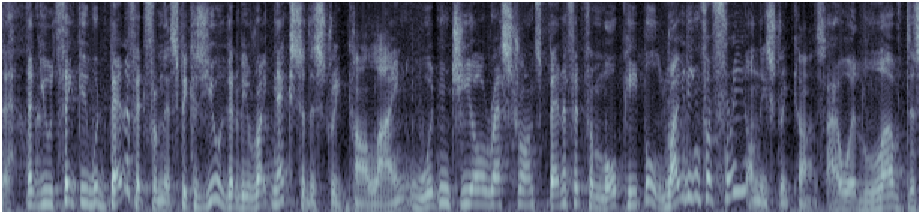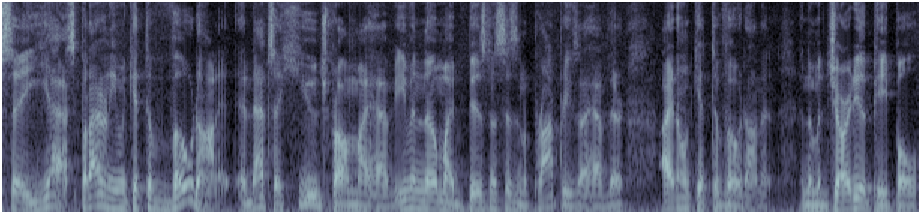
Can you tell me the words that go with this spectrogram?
that you think you would benefit from this because you are going to be right next to the streetcar line. Wouldn't your restaurants benefit from more people riding for free on these streetcars? I would love to say yes, but I don't even get to vote on it. And that's a huge problem I have. Even though my businesses and the properties I have there, I don't get to vote on it. And the majority of the people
